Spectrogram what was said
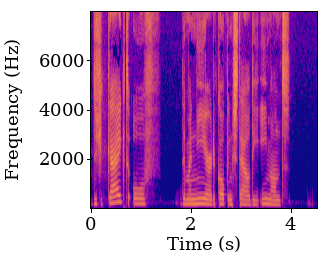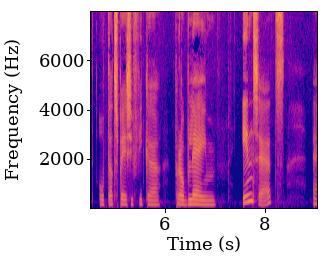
dus je kijkt of de manier, de copingstijl die iemand op dat specifieke probleem inzet, uh,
